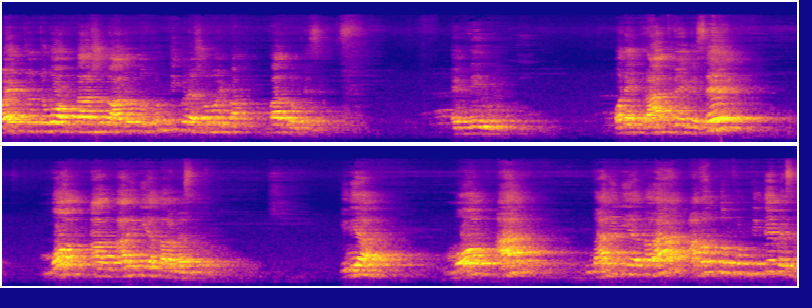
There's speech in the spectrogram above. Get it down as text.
কয়েকজন যুবক তারা শুধু আনন্দ ফুর্তি করে সময় পা- পার করতেছে একদিন অনেক রাত হয়ে গেছে, মদ আর নারী নিয়ে তারা ব্যস্ত। কিনিয়া মদ আর নারী নিয়ে তারা আনন্দ ফুর্তিতে ব্যস্ত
